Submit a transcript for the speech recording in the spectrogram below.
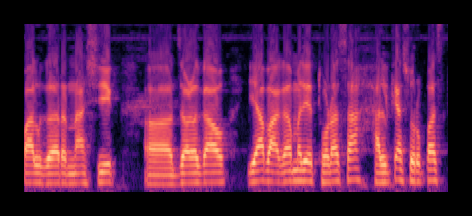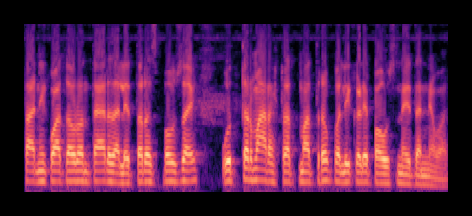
पालघर नाशिक जळगाव या भागामध्ये थोडासा हलक्या स्वरूपात स्थानिक वातावरण तयार झाले. तरच पाऊस आहे. उत्तर महाराष्ट्रात मात्र पलीकडे पाऊस नाही. धन्यवाद.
